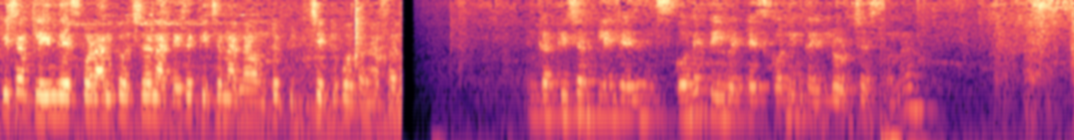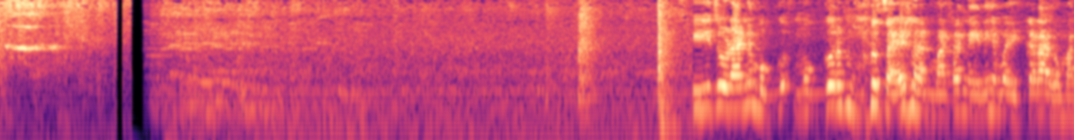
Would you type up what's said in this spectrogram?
కిచెన్ క్లీన్ చేసుకోవడానికి వచ్చిన నాకైతే కిచెన్ అలా ఉంటే పిచ్చి ఎక్కిపోతుంది అసలు. ఇంకా కిచెన్ క్లీన్ చేసుకొని టీ పెట్టేసుకొని ఇంకా ఇల్లు ఉడిచేస్తున్నా ఈ చూడండి ముగ్గురు ముగ్గురు మూడు సైడ్లు అనమాట నేనేమో ఇక్కడ మా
